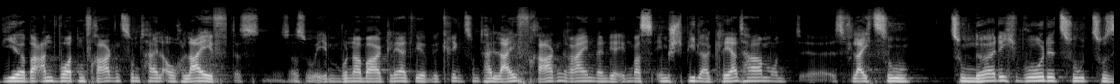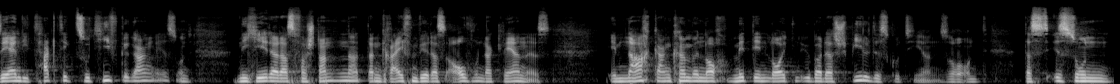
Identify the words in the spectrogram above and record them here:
wir beantworten Fragen zum Teil auch live. Das, das hast du eben wunderbar erklärt. Wir, wir kriegen zum Teil live Fragen rein, wenn wir irgendwas im Spiel erklärt haben und äh, es vielleicht zu, zu nerdig wurde, zu, zu sehr in die Taktik zu tief gegangen ist und nicht jeder das verstanden hat, dann greifen wir das auf und erklären es. Im Nachgang können wir noch mit den Leuten über das Spiel diskutieren. So und das ist so ein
